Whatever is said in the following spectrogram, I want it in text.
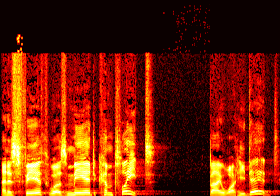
and his faith was made complete by what he did.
